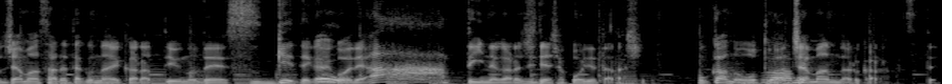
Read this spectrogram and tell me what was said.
邪魔されたくないからっていうのですっげえでかい声で「あー!」って言いながら自転車こいでたらしい。他の音が邪魔になるからっつって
